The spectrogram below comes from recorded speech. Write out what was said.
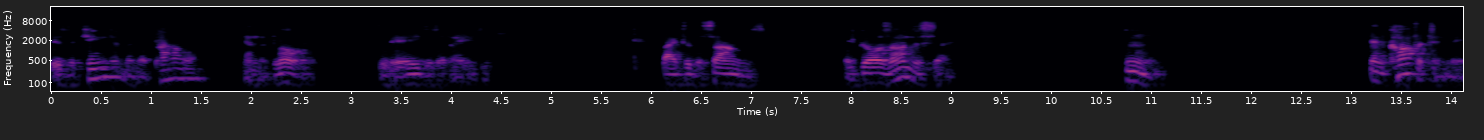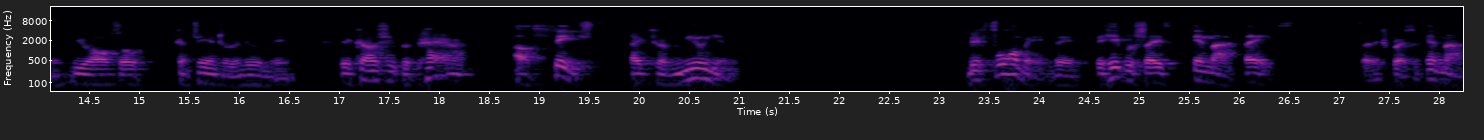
is the kingdom and the power and the glory through the ages of ages. Back to the Psalms, it goes on to say, hmm, in comforting me, you also continue to renew me because you prepare a feast, a communion before me. The, the Hebrew says, in my face. That expression, in my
